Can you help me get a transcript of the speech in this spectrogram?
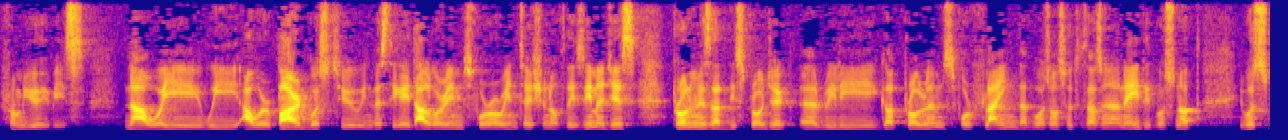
from UAVs. Now, we, we, our part was to investigate algorithms for orientation of these images. Problem is that this project uh, really got problems for flying. That was also 2008. It was not, it was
